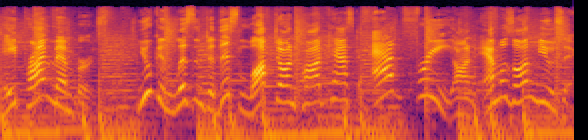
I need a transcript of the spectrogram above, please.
Hey, Prime members, you can listen to this Locked On podcast ad free on Amazon Music.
